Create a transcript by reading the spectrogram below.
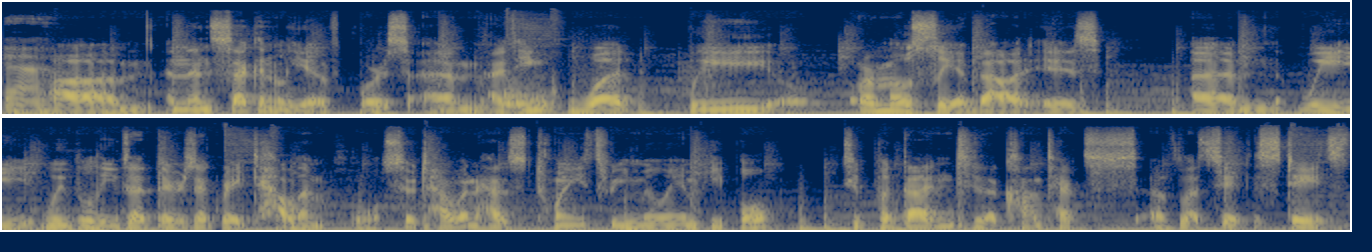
Yeah. Um, and then secondly, of course, um, I think what we are mostly about is um, we we believe that there's a great talent pool. So Taiwan has 23 million people. To put that into the context of, let's say, the states,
